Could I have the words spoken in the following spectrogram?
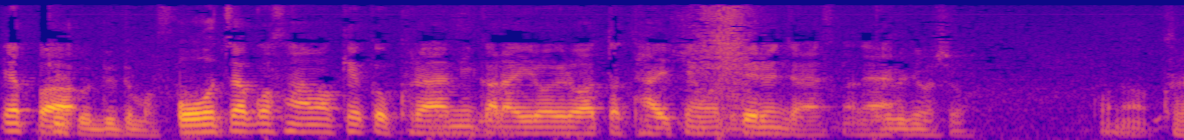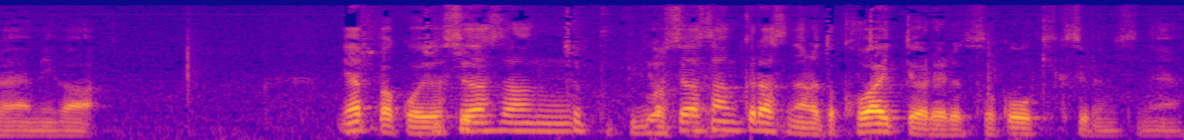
あやっぱ結構出てます大茶子さんは結構暗闇からいろいろあった体験をしてるんじゃないですかね。やっていきましょう。この暗闇がやっぱこう吉田さん吉田さんクラスになると怖いって言われるとそこを大きくするんですね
